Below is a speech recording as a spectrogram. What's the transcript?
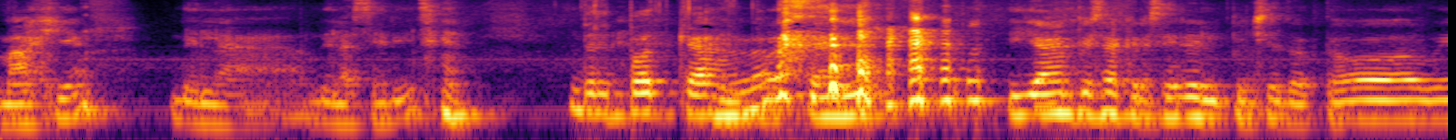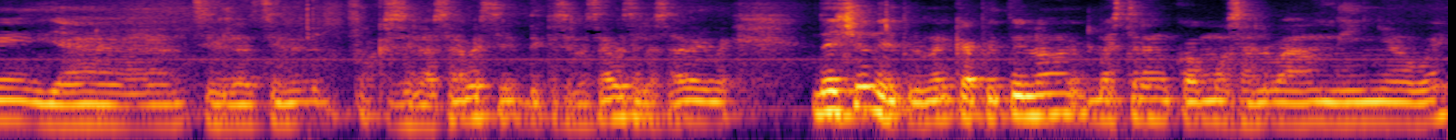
magia de la, de la serie. Del podcast, ¿no? podcast, y ya empieza a crecer el pinche doctor, güey. y Ya se la, se, porque se la sabe, se- de que se la sabe, se la sabe, güey. De hecho, en el primer capítulo muestran cómo salva a un niño, güey,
